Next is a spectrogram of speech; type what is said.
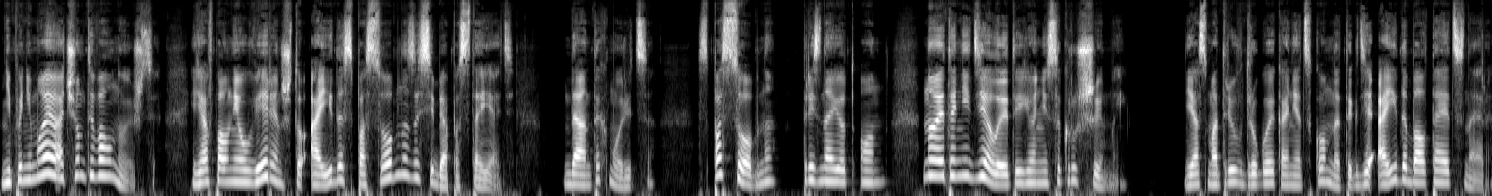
«Не понимаю, о чем ты волнуешься. Я вполне уверен, что Аида способна за себя постоять». Данте хмурится. «Способна», — признает он, — «но это не делает ее несокрушимой». Я смотрю в другой конец комнаты, где Аида болтает с Неро.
